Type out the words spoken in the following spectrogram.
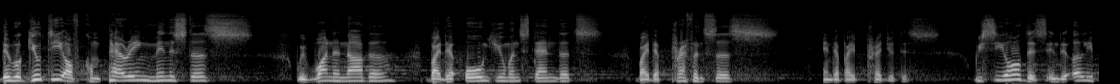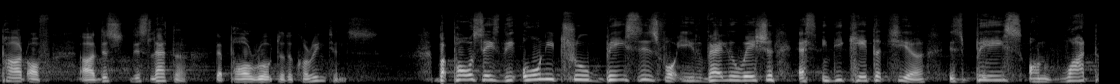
they were guilty of comparing ministers with one another by their own human standards, by their preferences, and by prejudice. We see all this in the early part of uh, this, this letter that Paul wrote to the Corinthians. But Paul says the only true basis for evaluation, as indicated here, is based on what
